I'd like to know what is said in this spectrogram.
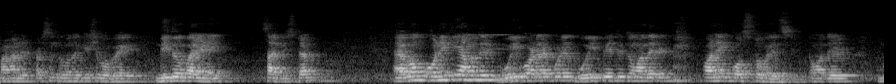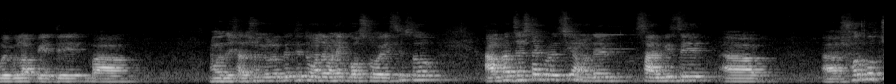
বা হান্ড্রেড পার্সেন্ট তোমাদেরকে সেভাবে দিতেও পারি নাই সার্ভিসটা এবং অনেকেই আমাদের বই অর্ডার করে বই পেতে তোমাদের অনেক কষ্ট হয়েছে। তোমাদের বইগুলো পেতে বা আমাদের সাজেশনগুলো পেতে তোমাদের অনেক কষ্ট হয়েছে। সো আমরা চেষ্টা করেছি আমাদের সার্ভিসে সর্বোচ্চ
